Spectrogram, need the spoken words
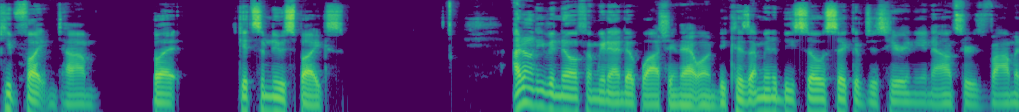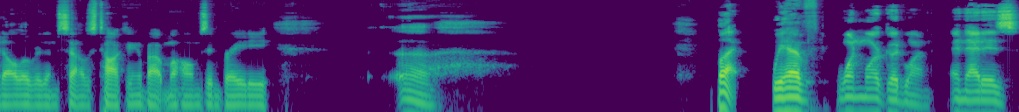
keep fighting, Tom, but get some new spikes. I don't even know if I'm going to end up watching that one because I'm going to be so sick of just hearing the announcers vomit all over themselves talking about Mahomes and Brady. Uh, but we have one more good one, and that is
